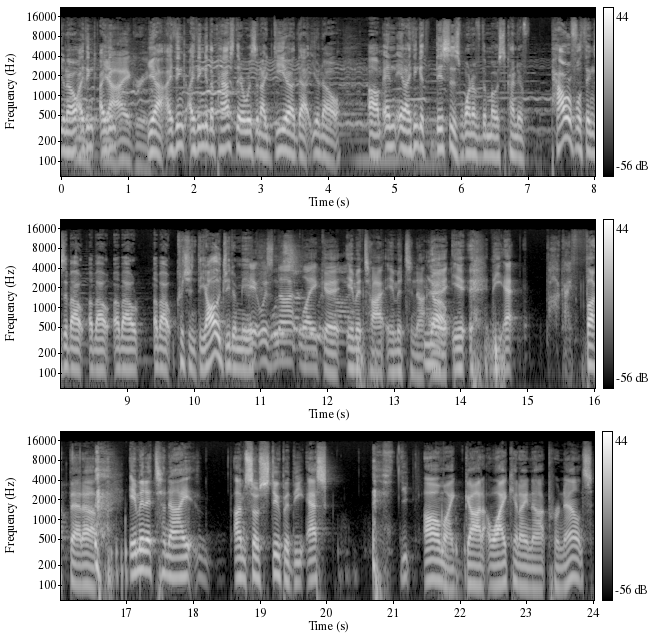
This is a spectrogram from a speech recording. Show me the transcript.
You know, I think I Yeah, think, I agree. Yeah, I think I think in the past there was an idea that you know, um, and and I think it, this is one of the most kind of powerful things about about about about Christian theology to me. It was not like a imita imitina. No. Uh, i- the e- fuck, I fucked that up. Imitatonite. I'm so stupid. The S. oh my god! Why can I not pronounce?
